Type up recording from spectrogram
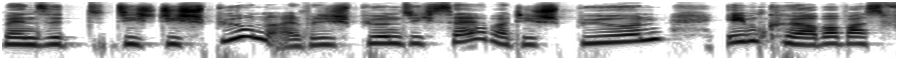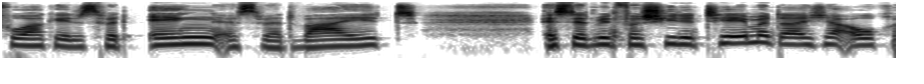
wenn sie, die, die spüren einfach, die spüren sich selber, die spüren im Körper, was vorgeht. Es wird eng, es wird weit, es wird mit verschiedenen Themen, da ich ja auch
